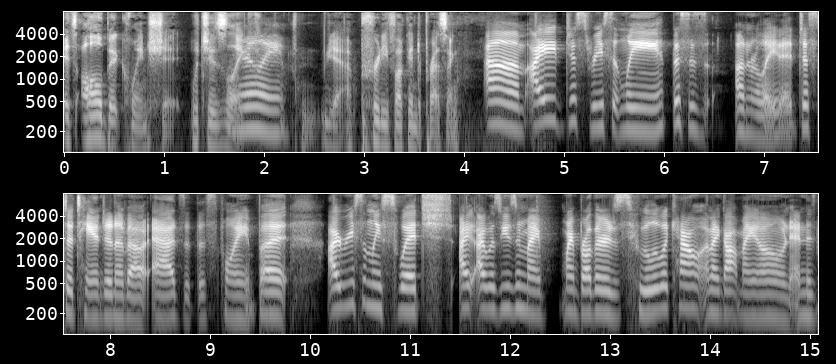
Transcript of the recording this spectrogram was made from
It's all Bitcoin shit, which is like, really yeah, pretty fucking depressing. Um, I just recently, this is unrelated, just a tangent about ads at this point, but I recently switched. I, I was using my, my brother's Hulu account and I got my own, and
